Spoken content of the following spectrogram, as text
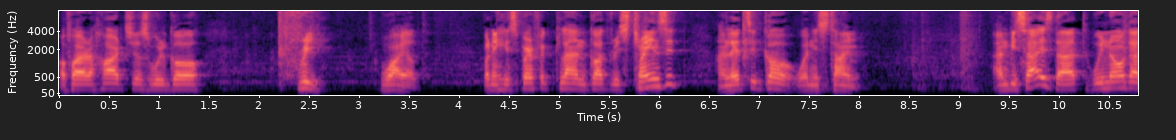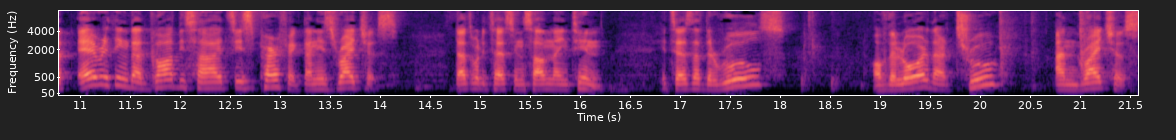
of our hearts just will go free, wild. But in his perfect plan, God restrains it and lets it go when it's time. And besides that, we know that everything that God decides is perfect and is righteous. That's what it says in Psalm 19. It says that the rules of the Lord are true and righteous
